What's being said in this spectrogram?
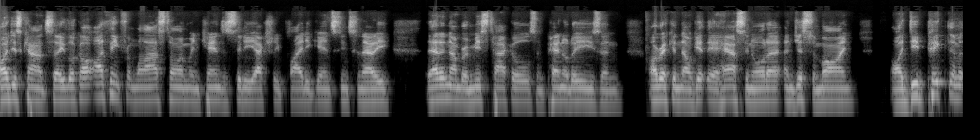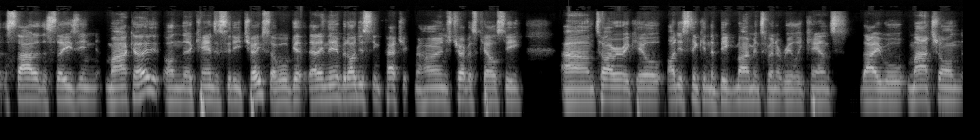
I just can't see. Look, I, I think from last time when Kansas City actually played against Cincinnati, they had a number of missed tackles and penalties, and I reckon they'll get their house in order. And just for mine, I did pick them at the start of the season, Marco, on the Kansas City Chiefs. So we'll get that in there. But I just think Patrick Mahomes, Travis Kelce, um, Tyreek Hill, I just think in the big moments when it really counts, they will march on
